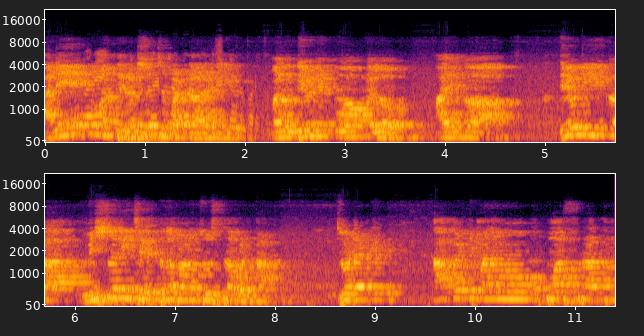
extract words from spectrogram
అనేక మంది రక్షించబడ్డారని మనం దేవుని యొక్క వాక్యలో ఆ యొక్క దేవుని యొక్క మిషనరీ చరిత్రలో మనం చూస్తూ ఉంటాం. చూడండి. కాబట్టి మనము ఉపవాస ప్రార్థన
